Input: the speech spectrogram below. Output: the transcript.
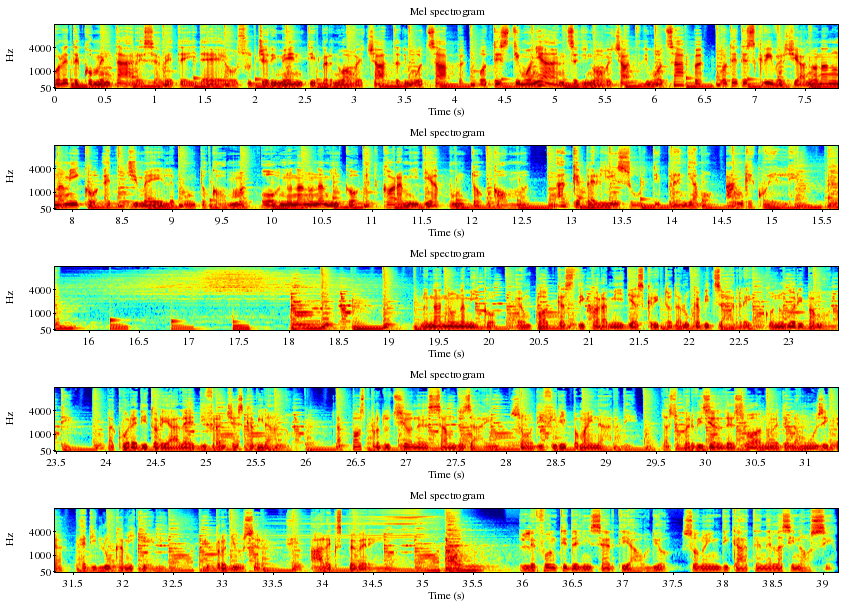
Volete commentare, se avete idee o suggerimenti per nuove chat di WhatsApp o testimonianze di nuove chat di WhatsApp, potete scriverci a nonanunamico@gmail.com o nonanunamico@coramedia.com. Anche per gli insulti, prendiamo anche quelli. Non hanno un amico è un podcast di Cora Media scritto da Luca Bizzarri con Ugo Ripamonti. La cura editoriale è di Francesca Milano. La post-produzione e il sound design sono di Filippo Mainardi. La supervisione del suono e della musica è di Luca Micheli. Il producer è Alex Peverengo. Le fonti degli inserti audio sono indicate nella sinossi.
